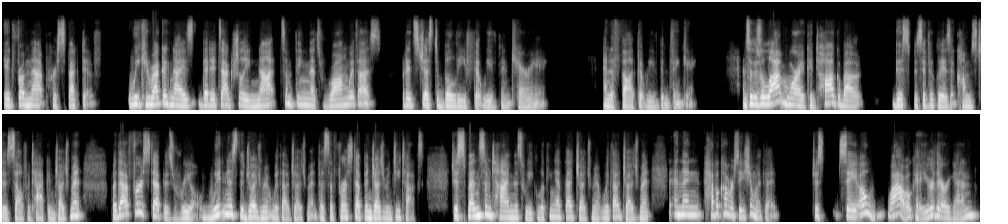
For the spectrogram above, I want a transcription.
it from that perspective, we can recognize that it's actually not something that's wrong with us, but it's just a belief that we've been carrying and a thought that we've been thinking. And so there's a lot more I could talk about this specifically as it comes to self attack and judgment. But that first step is real. Witness the judgment without judgment. That's the first step in judgment detox. Just spend some time this week looking at that judgment without judgment and then have a conversation with it just say, oh, wow, okay, you're there again.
